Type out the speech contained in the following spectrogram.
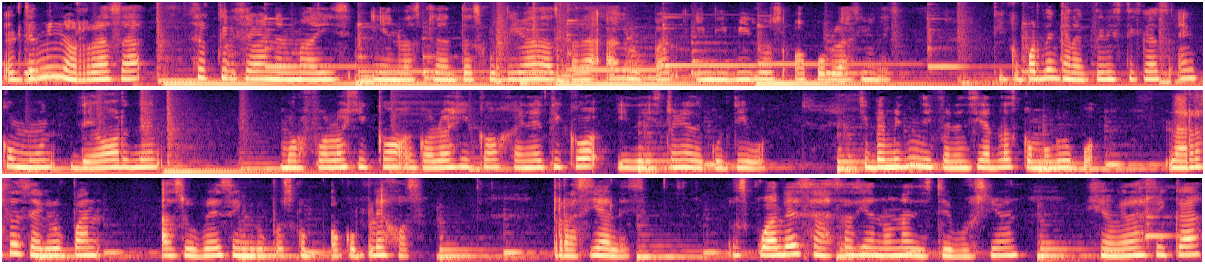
El término raza se utilizaba en el maíz y en las plantas cultivadas para agrupar individuos o poblaciones que comparten características en común de orden morfológico, ecológico, genético y de historia de cultivo, que permiten diferenciarlas como grupo. Las razas se agrupan a su vez en grupos o complejos raciales, los cuales se asocian una distribución geográfica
